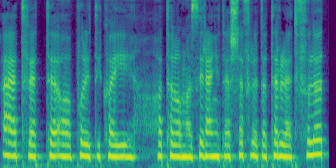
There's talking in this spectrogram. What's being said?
átvette a politikai hatalom az irányítás fölött, a terület fölött,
